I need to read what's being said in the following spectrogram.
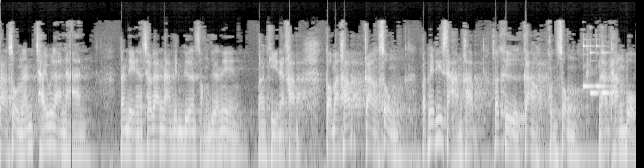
การส่งนั้นใช้เวลานาน นั่นเองครับใช้เวลานานเป็นเดือน 2 เดือนนั่นเองบางทีนะครับ ต่อมาครับการขนส่งประเภทที่3ครับก็คือการขนส่งนะทางบก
